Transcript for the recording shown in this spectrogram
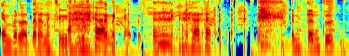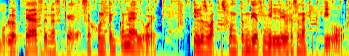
En verdad eran accionistas de AstraZeneca, güey. Entonces, lo que hacen es que se junten con él, güey. Y los vatos juntan 10 mil libras en efectivo, güey.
